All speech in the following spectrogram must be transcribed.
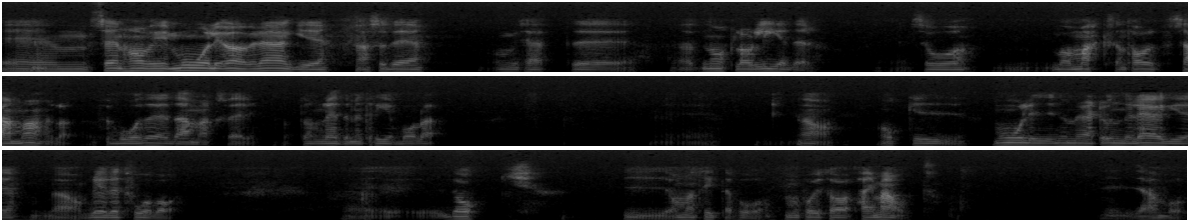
Ehm, sen har vi mål i överläge. Alltså det, om vi säger att, eh, att något lag leder så var maxantalet samma för både Danmark och Sverige. Att de ledde med tre bollar. Ehm, ja, och i mål i numerärt underläge ja, blev det två var. Ehm, dock, i, om man tittar på, man får ju ta timeout i handboll.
